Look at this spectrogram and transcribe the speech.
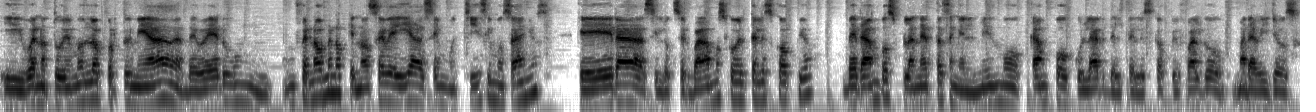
Y bueno, tuvimos la oportunidad de ver un, un fenómeno que no se veía hace muchísimos años que era, si lo observábamos con el telescopio, ver ambos planetas en el mismo campo ocular del telescopio. Fue algo maravilloso.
